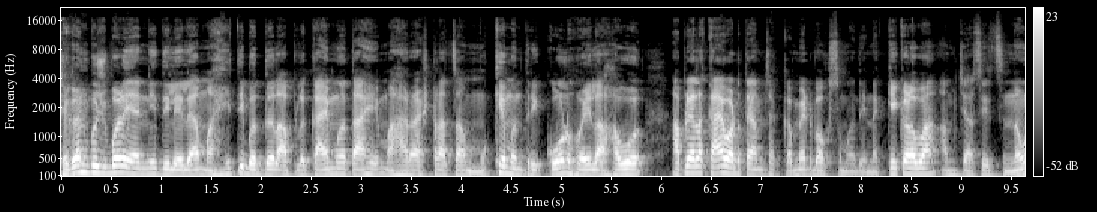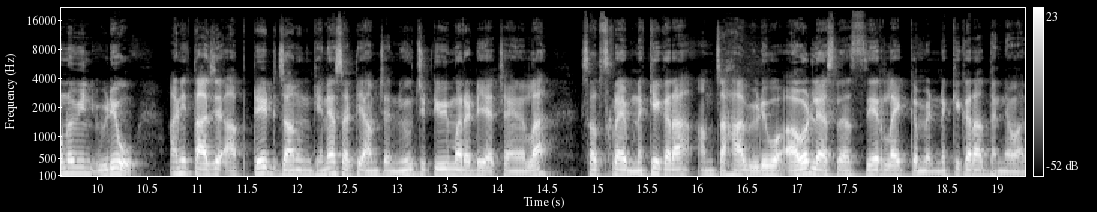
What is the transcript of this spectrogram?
छगन भुजबळ यांनी दिलेल्या माहितीबद्दल आपलं काय मत आहे? महाराष्ट्राचा मुख्यमंत्री कोण व्हायला हवं? आपल्याला काय वाटतं आमच्या कमेंट बॉक्समध्ये नक्की कळवा. आमचे असेच नवनवीन व्हिडिओ आणि ताजे अपडेट जाणून घेण्यासाठी आमच्या न्यूज टी व्ही मराठी या चॅनलला सबस्क्राईब नक्की करा. आमचा हा व्हिडिओ आवडला असल्यास शेअर लाईक कमेंट नक्की करा. धन्यवाद.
